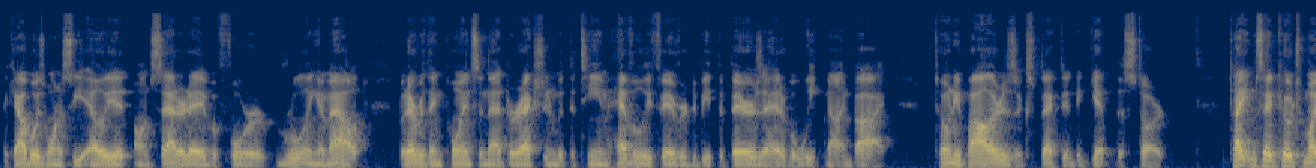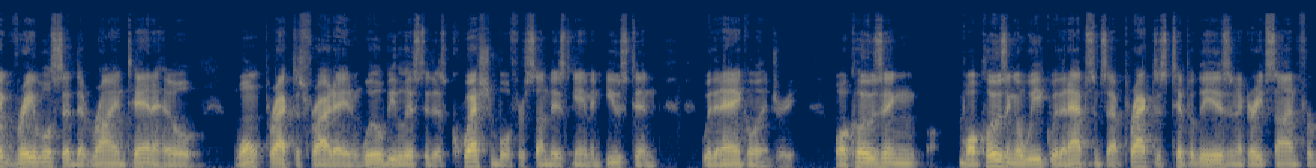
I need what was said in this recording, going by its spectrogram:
The Cowboys want to see Elliott on Saturday before ruling him out, but everything points in that direction with the team heavily favored to beat the Bears ahead of a week nine bye. Tony Pollard is expected to get the start. Titans head coach Mike Vrabel said that Ryan Tannehill won't practice Friday and will be listed as questionable for Sunday's game in Houston with an ankle injury. While closing while closing a week with an absence at practice typically isn't a great sign for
